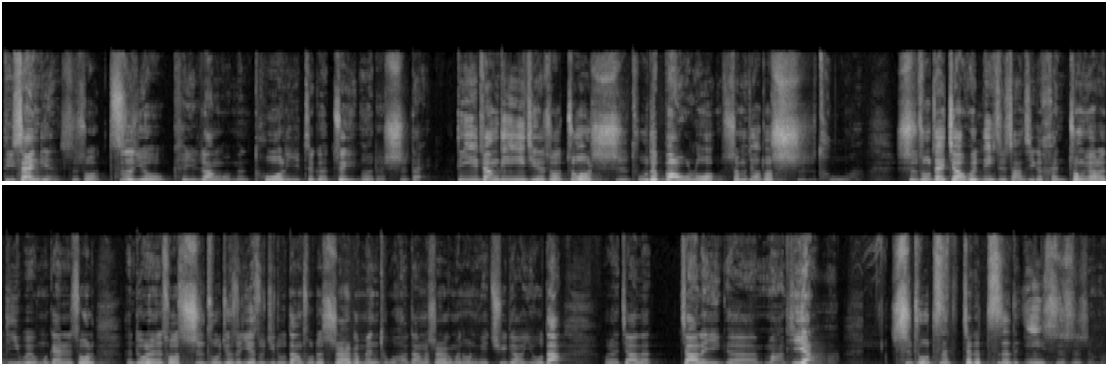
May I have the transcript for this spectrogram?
第三点是说，自由可以让我们脱离这个罪恶的时代。第一章第一节说，做使徒的保罗，什么叫做使徒啊？使徒在教会历史上是一个很重要的地位。我们刚才说了，很多人说使徒就是耶稣基督当初的十二个门徒哈，当然十二个门徒里面去掉犹大，后来加了加了一个马提亚啊。使徒字这个字的意思是什么？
